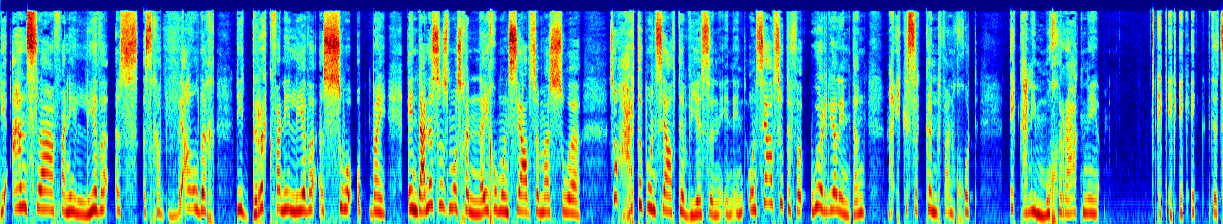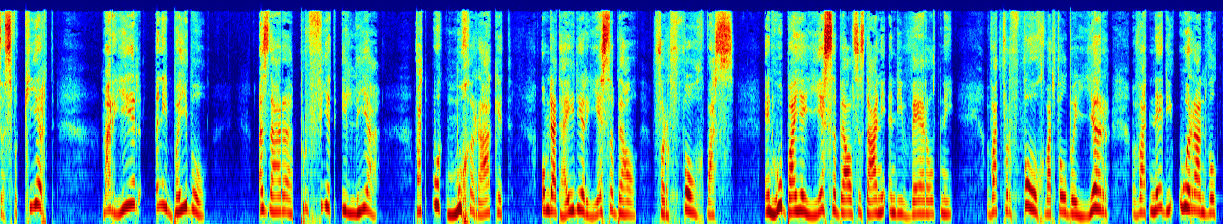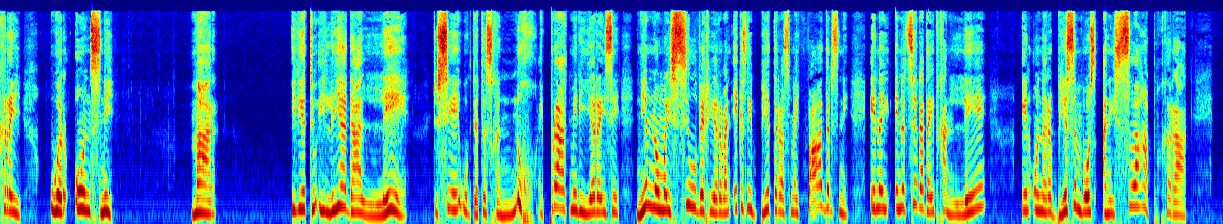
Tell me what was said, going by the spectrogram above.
Die aanslag van die lewe is is geweldig. Die druk van die lewe is so op my en dan is ons mos geneig om onsself sommer so so hard op onsself te wees en en, en onsself so te veroordeel en dink, maar ek is 'n kind van God. Ek kan nie moeg raak nie. Ek ek ek, ek dit is verkeerd. Maar hier in die Bybel is daar 'n profeet Elia wat ook moeg geraak het omdat hy deur Jezebel vervolg was. En hoe baie Jezebels is daar nie in die wêreld nie wat vervolg, wat wil beheer, wat net die oorhand wil kry oor ons nie. Maar jy weet toe Elia daar lê, toe sê hy ook dit is genoeg. Hy praat met die Here, hy sê neem nou my siel weg Here want ek is nie beter as my vaders nie. En hy en dit sê dat hy het gaan lê en onder 'n besembos aan die slaap geraak.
